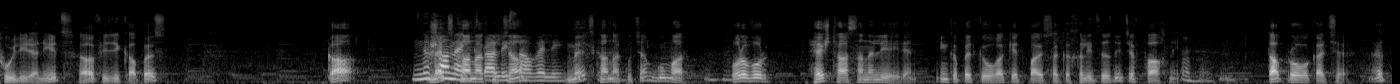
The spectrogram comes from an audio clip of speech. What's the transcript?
թույլ իրենից, հա, ֆիզիկապես կա նշան են տալիս ավելի մեծ քանակությամբ գումար, որը որ հեշտ հասանելի է իրեն։ Ինքը պետք է ուղղակի այդ պայուսակը խլի ձեզնից եւ փախնի։ Դա պրովոկացիա է։ Այդ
